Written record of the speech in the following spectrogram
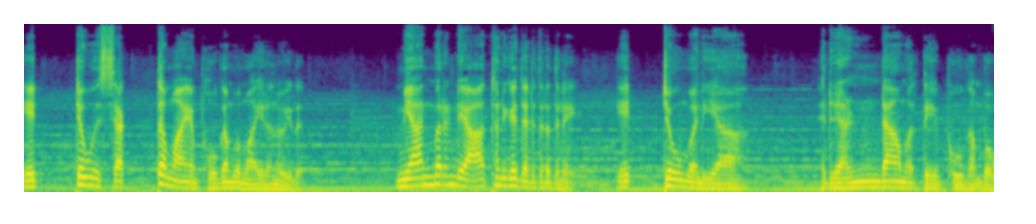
ഏറ്റവും ശക്തമായ ഭൂകമ്പമായിരുന്നു ഇത്. മ്യാൻമറിന്റെ ആധുനിക ചരിത്രത്തിലെ ഏറ്റവും വലിയ രണ്ടാമത്തെ ഭൂകമ്പവും.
